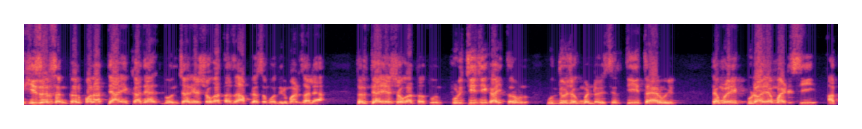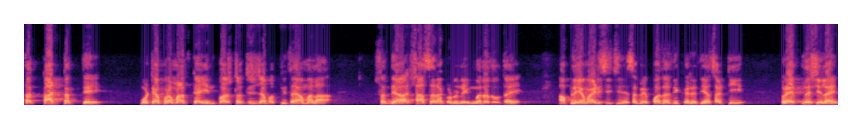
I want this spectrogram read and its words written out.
ही जर संकल्पना त्या एखाद्या दोन चार यशोगाथा जर आपल्यासमोर निर्माण झाल्या तर त्या यशोगाथातून पुढची जी काही तरुण उद्योजक मंडळी असतील ती तयार होईल. त्यामुळे Kudal M I D C आता काट टाकते. मोठ्या प्रमाणात काही इन्फ्रास्ट्रक्चरच्या बाबतीत आम्हाला सध्या शासनाकडूनही मदत होत आहे. आपले एम आय डी सीचे सगळे पदाधिकारी यासाठी प्रयत्नशील आहेत.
